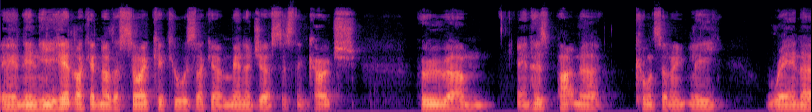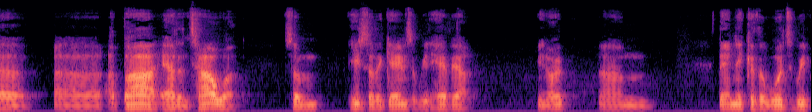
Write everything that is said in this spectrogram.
and then he had like another sidekick who was like a manager, assistant coach, who um, and his partner coincidentally ran a uh, a bar out in Tawa. So these are the games that we'd have out you know, um, that neck of the woods, we'd,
